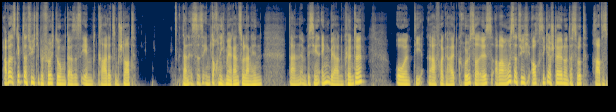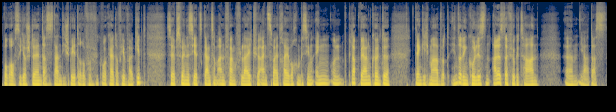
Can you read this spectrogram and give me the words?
Aber es gibt natürlich die Befürchtung, dass es eben gerade zum Start, dann ist es eben doch nicht mehr ganz so lang hin, dann ein bisschen eng werden könnte und die Nachfrage halt größer ist. Aber man muss natürlich auch sicherstellen, und das wird Ravensburg auch sicherstellen, dass es dann die spätere Verfügbarkeit auf jeden Fall gibt. Selbst wenn es jetzt ganz am Anfang vielleicht für ein, zwei, drei Wochen ein bisschen eng und knapp werden könnte, denke ich mal, wird hinter den Kulissen alles dafür getan, ähm, ja, dass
